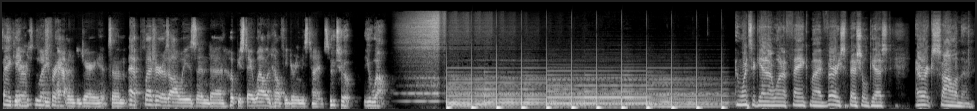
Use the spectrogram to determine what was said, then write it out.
Thank you. Thank you so much for having me, Jerry. It's um, a pleasure as always, and uh, hope you stay well and healthy during these times. You too. You well. And once again, I want to thank my very special guest, Eric Solomon.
